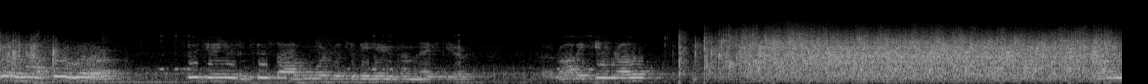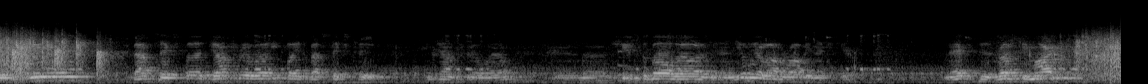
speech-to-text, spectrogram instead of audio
We're now four more, two juniors and two sophomores, which will be here come next year. Uh, Robbie Kinrow. Robbie is a junior, about six foot, jumps real well. He plays about six two. He jumps real well and uh, shoots the ball well, and, and you'll hear a lot of Robbie next year. Next is Rusty Martin.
